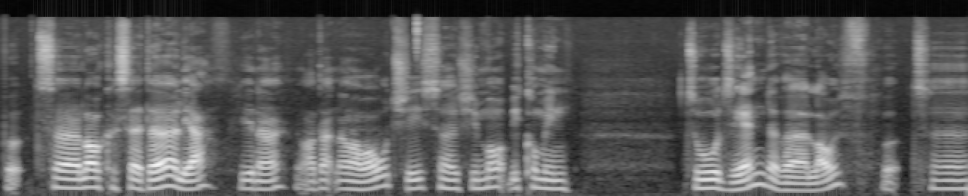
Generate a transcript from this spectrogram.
But uh, like I said earlier, you know, I don't know how old she is, so she might be coming towards the end of her life. But uh,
